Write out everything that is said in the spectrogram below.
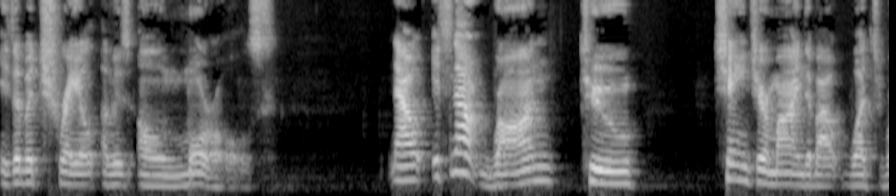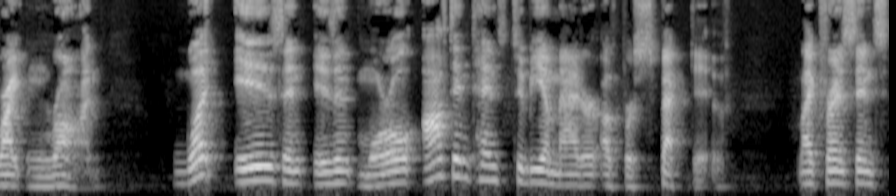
is a betrayal of his own morals. Now, it's not wrong to change your mind about what's right and wrong. What is and isn't moral often tends to be a matter of perspective. Like, for instance,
